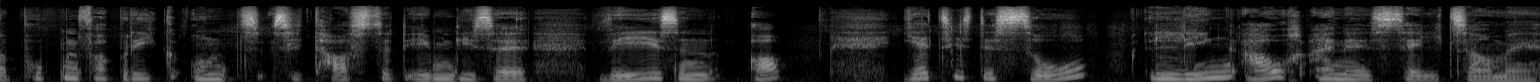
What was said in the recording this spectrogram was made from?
äh, Puppenfabrik und sie tastet eben diese Wesen ab. Jetzt ist es so, Ling auch eine seltsame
